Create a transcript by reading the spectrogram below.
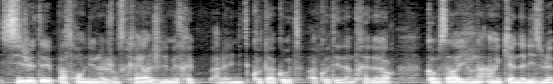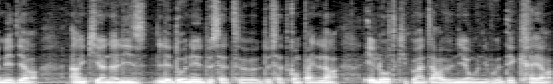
Si j'étais patron d'une agence créa, je les mettrais à la limite côte à côte à côté d'un trader. Comme ça, il y en a un qui analyse le média, un qui analyse les données de cette, de cette campagne-là, et l'autre qui peut intervenir au niveau des créas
